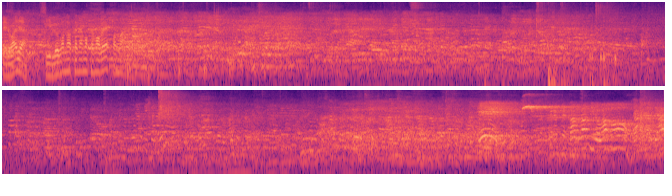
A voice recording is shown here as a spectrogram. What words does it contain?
Pero vaya, si luego nos tenemos que mover, vamos a... Pero empezar rápido, vamos, gana ya.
